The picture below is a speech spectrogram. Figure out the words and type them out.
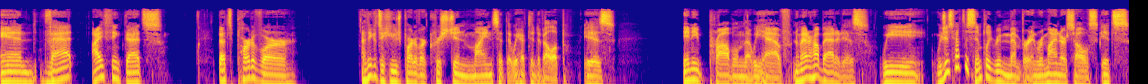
And that I think that's that's part of our I think it's a huge part of our Christian mindset that we have to develop is any problem that we have, no matter how bad it is, we we just have to simply remember and remind ourselves it's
